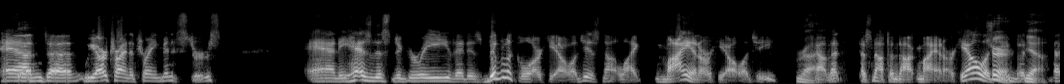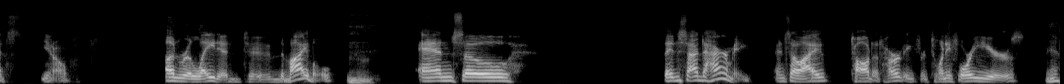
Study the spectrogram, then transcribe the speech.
and yeah. uh, we are trying to train ministers and he has this degree that is biblical archaeology it's not like mayan archaeology right now that, that's not to knock mayan archaeology sure. but yeah. that's you know unrelated to the bible mm-hmm. And so they decided to hire me. And so I taught at Harding for 24 years. Yeah.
